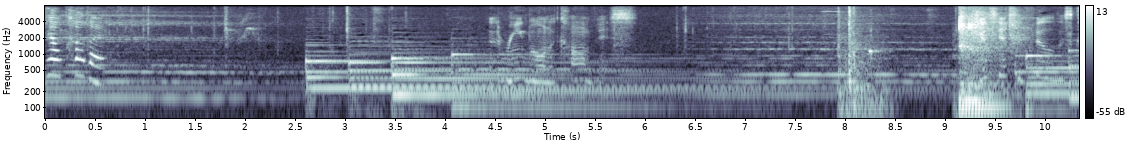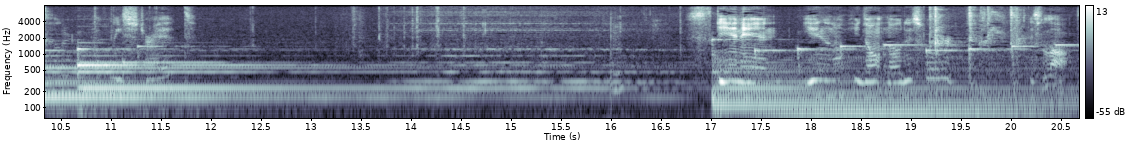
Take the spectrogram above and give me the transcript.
No color. There's a rainbow on the canvas. I guess you have to fill this color. Heavenly Strat. Scan in. You know, you don't know this word. It's locked.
